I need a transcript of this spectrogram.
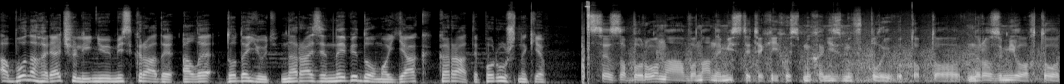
або на гарячу лінію міськради, але додають, наразі невідомо, як карати порушників. Це заборона, вона не містить якихось механізмів впливу. Тобто нерозуміло, хто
